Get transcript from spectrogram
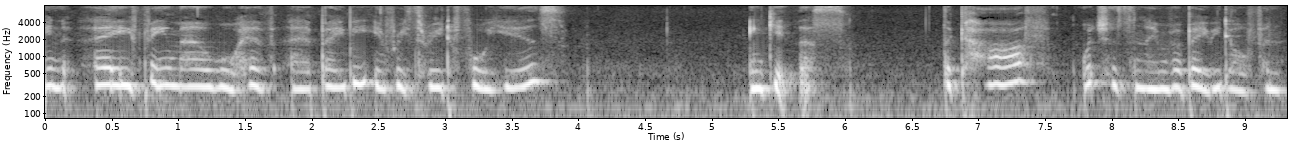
And a female will have a baby every three to four years. And get this the calf, which is the name of a baby dolphin,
